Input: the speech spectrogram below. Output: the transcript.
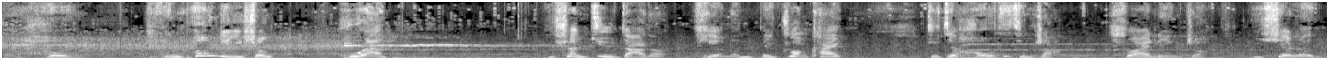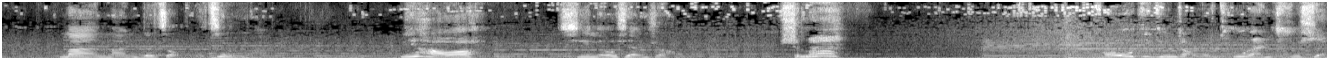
然后只听“砰”的一声，忽然一扇巨大的铁门被撞开。只见猴子警长率领着一些人，慢慢的走了进来。你好啊，犀牛先生。什么？猴子警长的突然出现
